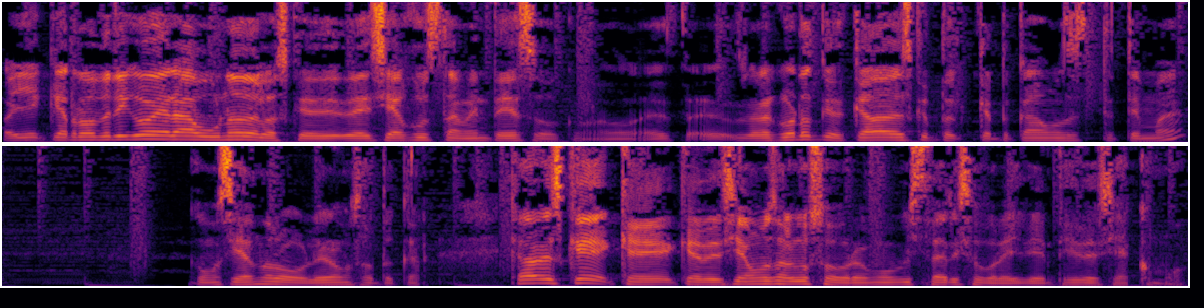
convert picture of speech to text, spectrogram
Oye, que Rodrigo era uno de los que decía justamente eso. como, este, recuerdo que cada vez que, to- que tocábamos este tema, como si ya no lo volviéramos a tocar, cada vez que, que, que decíamos algo sobre Movistar y sobre Identity, decía como,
